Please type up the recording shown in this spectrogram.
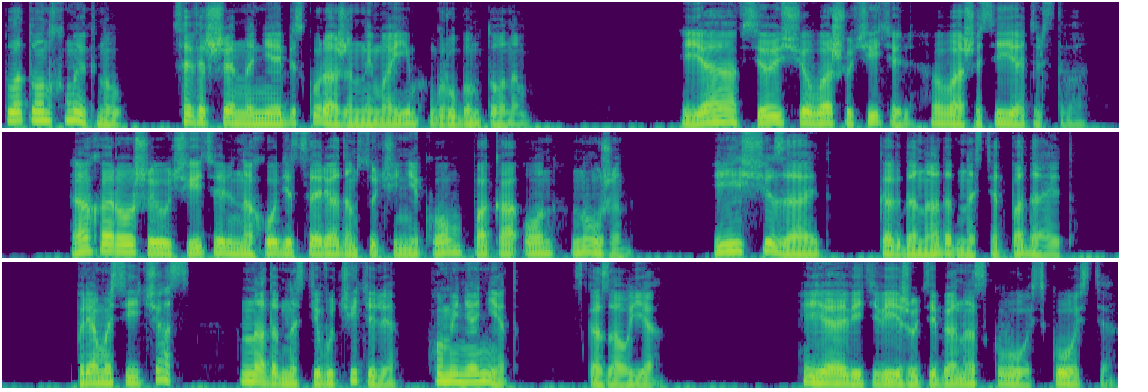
Платон хмыкнул, совершенно не обескураженный моим грубым тоном. «Я все еще ваш учитель, ваше сиятельство. А хороший учитель находится рядом с учеником, пока он нужен, и исчезает, когда надобность отпадает. Прямо сейчас надобности в учителе у меня нет», – сказал я. «Я ведь вижу тебя насквозь, Костя»,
